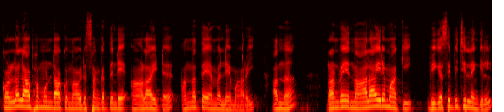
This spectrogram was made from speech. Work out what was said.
കൊള്ളലാഭമുണ്ടാക്കുന്ന ഒരു സംഘത്തിന്റെ ആളായിട്ട് അന്നത്തെ എം എൽ എ മാറി. അന്ന് റൺവേ നാലായിരമാക്കി വികസിപ്പിച്ചില്ലെങ്കിൽ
